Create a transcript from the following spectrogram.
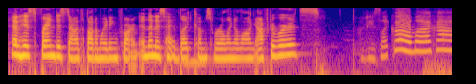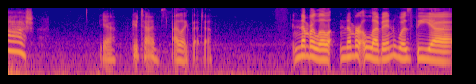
and his friend is down at the bottom waiting for him, and then his head like comes rolling along afterwards. and he's like, oh my gosh. Yeah, good times. I like that death. Number le- number 11 was the uh,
